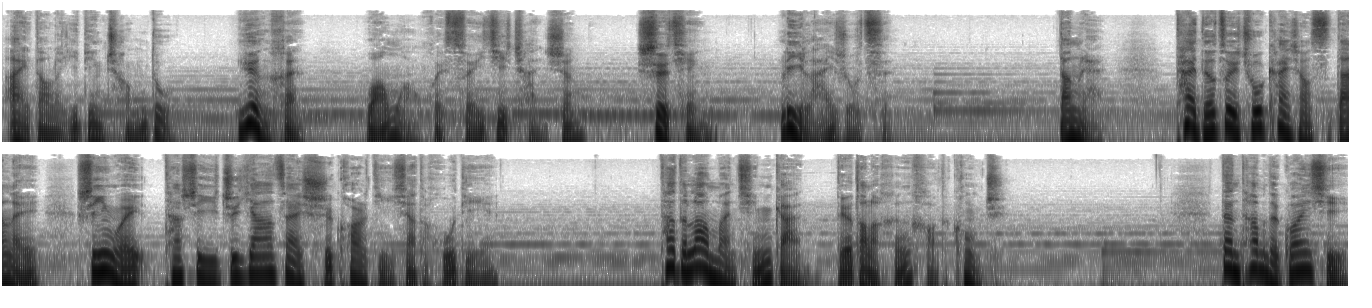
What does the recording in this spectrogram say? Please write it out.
爱到了一定程度，怨恨往往会随即产生。事情历来如此。当然，泰德最初看上斯丹雷，是因为他是一只压在石块底下的蝴蝶，他的浪漫情感得到了很好的控制。但他们的关系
